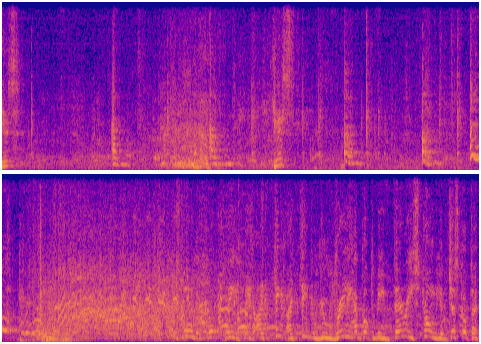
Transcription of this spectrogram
Yes? Um, um, yes? Um, Miss Morgan, look, please, please, I think, I think you really have got to be very strong. You've just got to,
